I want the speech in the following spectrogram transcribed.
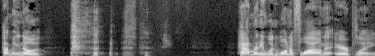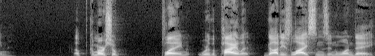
how many know? how many would want to fly on an airplane a commercial plane where the pilot got his license in one day.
